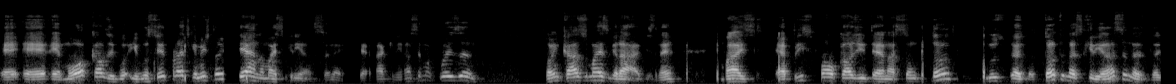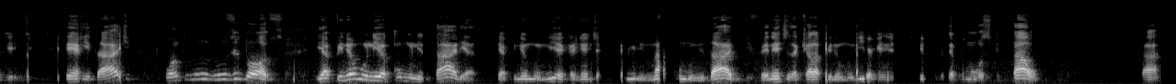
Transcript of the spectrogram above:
é, é, é maior causa. E você praticamente não interna mais criança, né? Na criança é uma coisa só em casos mais graves, né? Mas é a principal causa de internação tanto, nos, tanto nas crianças nas, de, de, de idade quanto nos, nos idosos. E a pneumonia comunitária, que é a pneumonia que a gente adquire na comunidade, diferente daquela pneumonia que a gente adquire, por exemplo, no hospital, tá?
